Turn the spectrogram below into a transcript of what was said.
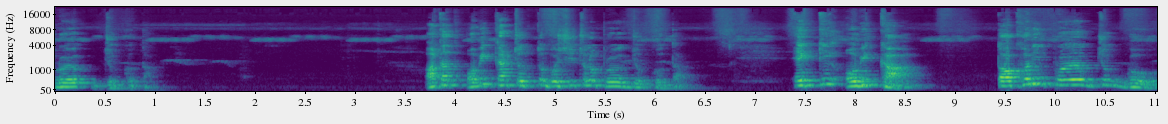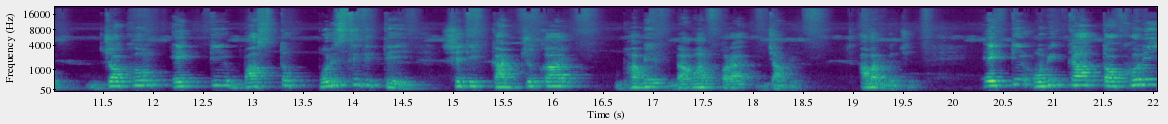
প্রয়োগযোগ্যতা। অর্থাৎ অভিজ্ঞার চতুর্থ বৈশিষ্ট্য হল প্রয়োগযোগ্যতা। একটি অভিজ্ঞা তখনই প্রয়োগযোগ্য যখন একটি বাস্তব পরিস্থিতিতে সেটি কার্যকরভাবে ব্যবহার করা যাবে। আবার বলছি, একটি অভিজ্ঞা তখনই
